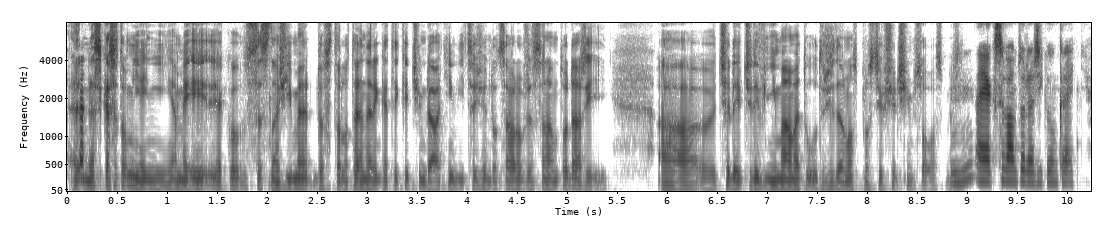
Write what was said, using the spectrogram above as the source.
Eh, dneska se to mění a my i jako se snažíme dostat do té energetiky čím dál tím více, že docela dobře se nám to daří. A čili, čili vnímáme tu udržitelnost prostě v širším slova smyslu. Mm, a jak se vám to daří konkrétně?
